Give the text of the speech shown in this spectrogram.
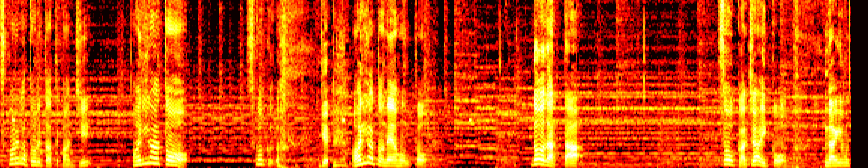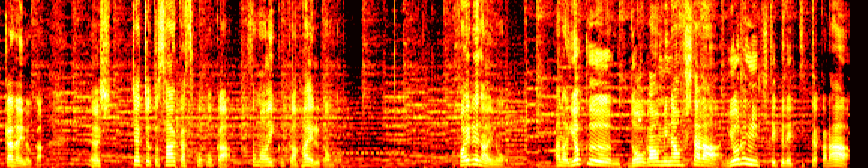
疲れが取れたって感じ？ありがとう。すごく ありがとうね、ほんと。どうだった？そうか、じゃあ行こう。何も聞かないのか。よし。じゃあちょっとサーカスここか。そのまま行くか、入るかも。入れないの？あの、よく動画を見直したら、夜に来てくれって言ったから、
